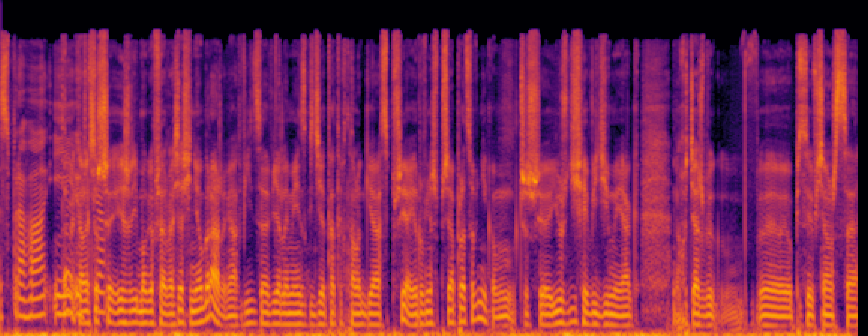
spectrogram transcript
sprawa i tak, ale też, jeżeli mogę przerwać, ja się nie obrażam. Ja widzę wiele miejsc, gdzie ta technologia sprzyja i również sprzyja pracownikom. Przecież już dzisiaj widzimy, jak chociażby w, opisuję w książce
